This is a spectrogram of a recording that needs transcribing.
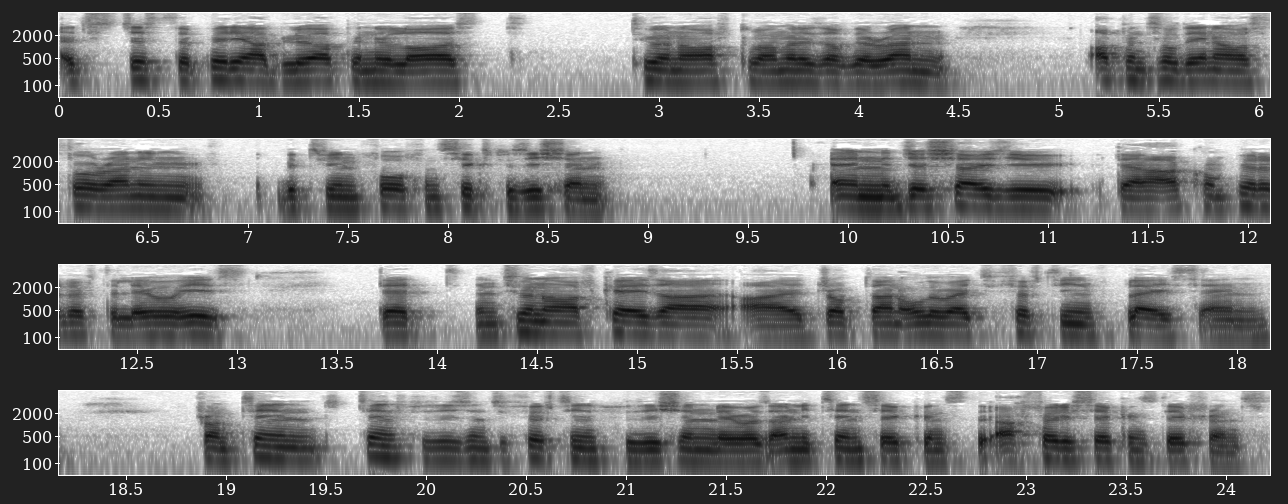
It's just a pity I blew up in the last two and a half kilometers of the run. Up until then, I was still running between fourth and sixth position, and it just shows you that how competitive the level is that in two and a half Ks, I, I dropped down all the way to 15th place. And from 10th, 10th position to 15th position, there was only 10 seconds, uh, 30 seconds difference.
